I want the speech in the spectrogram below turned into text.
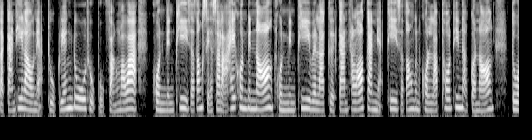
จากการที่เราเนี่ยถูกเลี้ยงดูถูกปลูกฝังมาว่า คนเป็นพี่จะต้องเสียสละให้คนเป็นน้อง คนเป็นพี่เวลาเกิดการทะเลาะกันเนี่ยพี่จะต้องเป็นคนรับโทษที่หนักกว่าน้อง ตัว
